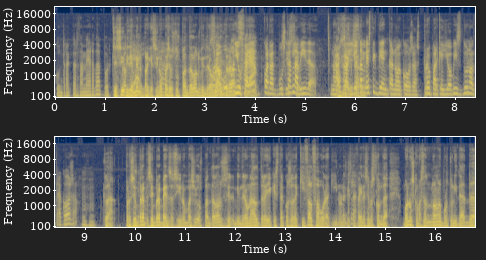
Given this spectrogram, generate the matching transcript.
contractes de merda. Perquè Sí, sí, evidentment, perquè si no baixes els pantalons vindrà un Bueno, altre... pots I ho fer farà. quan et busques Sí, sí. la vida. No? Exacte. Exacte. Jo també estic dient que no a coses, però perquè jo visc d'una altra cosa. Clar, però sempre, sí. sempre pensa, si no em baixo jo els pantalons, si vindrà un altre, i aquesta cosa de qui fa el favor aquí, no? En aquesta Clar, feina sempre és com de, bueno, és que m'estan donant l'oportunitat de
